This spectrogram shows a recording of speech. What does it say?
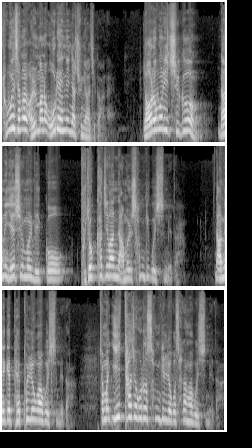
교회 생활 얼마나 오래 했느냐 중요하지가 않아요. 여러분이 지금 나는 예수님을 믿고 부족하지만 남을 섬기고 있습니다. 남에게 베풀려고 하고 있습니다. 정말 이타적으로 섬기려고 사랑하고 있습니다.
